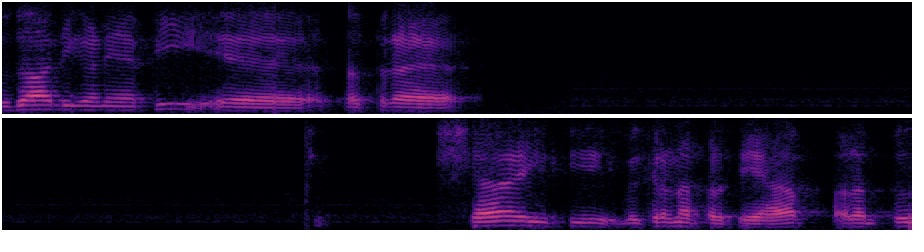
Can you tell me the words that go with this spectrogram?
दुदादिगणे अपि तत्र श इति विकरणप्रत्ययः, परन्तु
